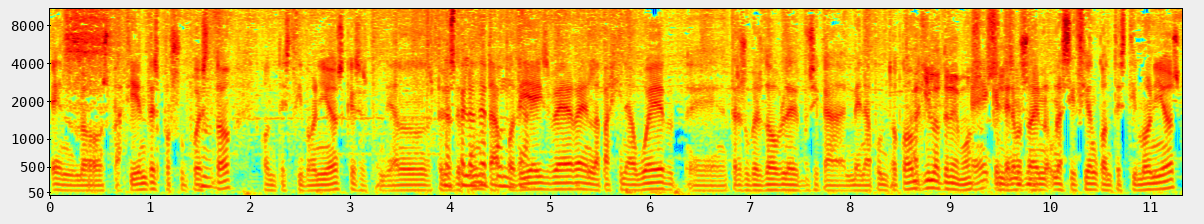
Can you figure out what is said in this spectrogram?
en los pacientes, por supuesto, con testimonios que se expondían los pelos, Los pelos de de, punta. punta. Podíais ver en la página web eh, www.musicaenvena.com Aquí lo tenemos, eh, que sí, tenemos sí, sí. Una, una sección con testimonios.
